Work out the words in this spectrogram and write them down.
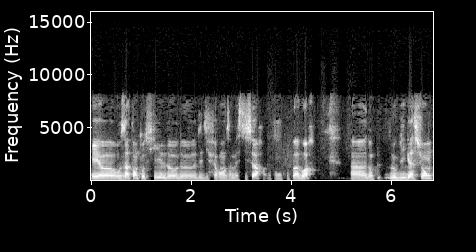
et aux attentes aussi des différents investisseurs qu'on peut avoir. donc l'obligation,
